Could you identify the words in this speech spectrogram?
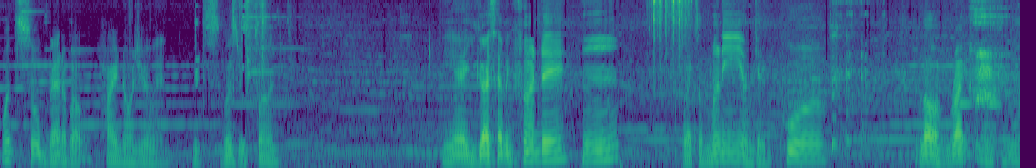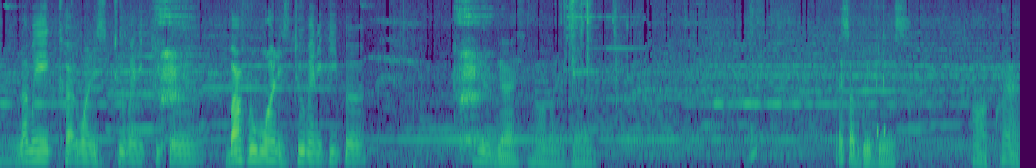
What's so bad about high nausea, man? It's supposed to be fun. Yeah, you guys having fun there? Huh? Collect some money, I'm getting poor. Lot of right. Lummy cut one is too many people. Bathroom one is too many people. You guys, oh my god. Let's upgrade this. Oh crap,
